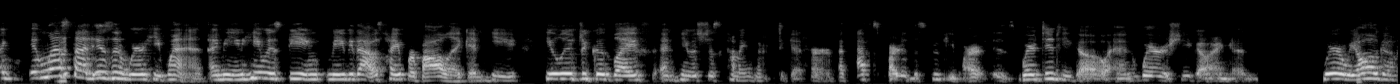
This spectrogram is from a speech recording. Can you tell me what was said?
Unless yeah, that isn't where he went. I mean, he was being maybe that was hyperbolic and he he lived a good life and he was just coming back to get her. But that's part of the spooky part is where did he go and where is she going and where are we all going,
